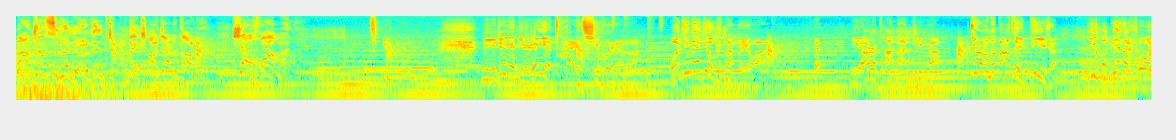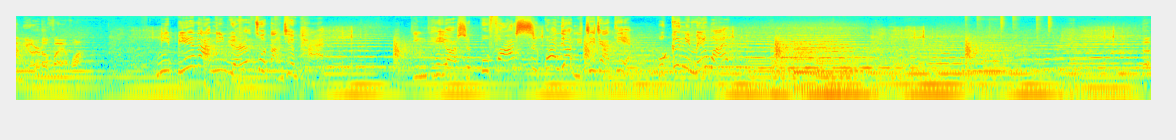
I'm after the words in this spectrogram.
哪有将自个女儿跟长辈吵架的道理？像话吗你？你这个女人也太欺负人了！我今天就跟她没完。你要是怕难听啊，就让她把嘴闭上，以后别再说我女儿的坏话。你别拿你女儿做挡箭牌。今天要是不发誓关掉你这家店，我跟你没完。那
